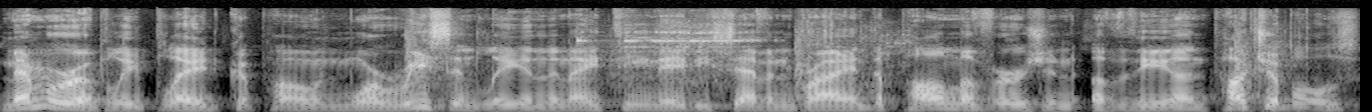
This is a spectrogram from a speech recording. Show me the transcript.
memorably played Capone more recently in the 1987 Brian De Palma version of The Untouchables.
